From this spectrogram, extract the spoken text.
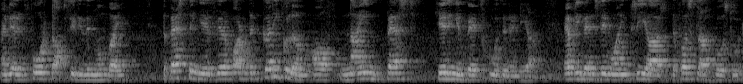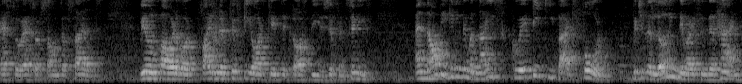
and we are in four top cities in Mumbai. The best thing is we are a part of the curriculum of nine best hearing impaired schools in India. Every Wednesday morning, three hours, the first class goes to SOS or Sounds of Silence. We have empowered about 550 odd kids across these different cities. And now we're giving them a nice QWERTY keypad phone, which is a learning device in their hand.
